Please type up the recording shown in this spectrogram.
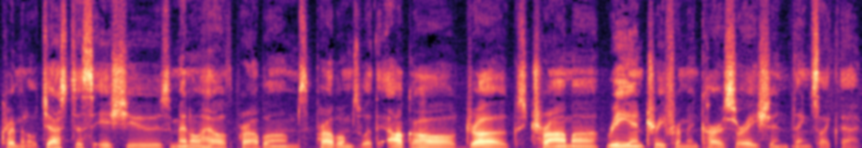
criminal justice issues, mental health problems, problems with alcohol, drugs, trauma, re entry from incarceration, things like that.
